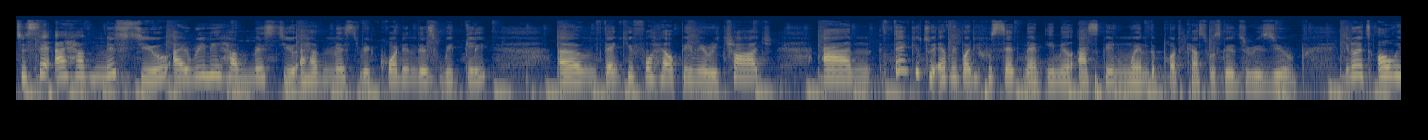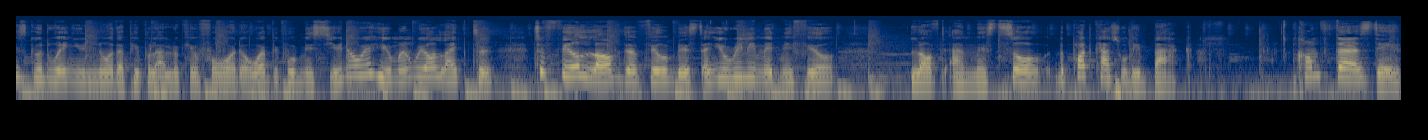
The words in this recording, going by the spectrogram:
to say I have missed you. I really have missed you. I have missed recording this weekly. Um, thank you for helping me recharge. And thank you to everybody who sent me an email asking when the podcast was going to resume. You know, it's always good when you know that people are looking forward or when people miss you. You know, we're human. We all like to to feel loved and feel missed, and you really made me feel loved and missed. So the podcast will be back. Come Thursday,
